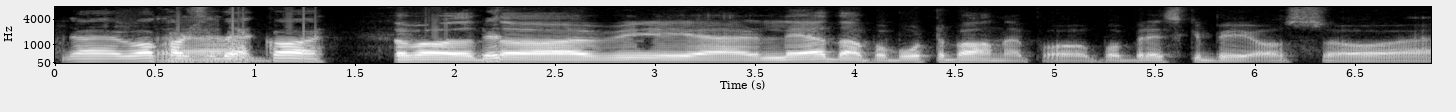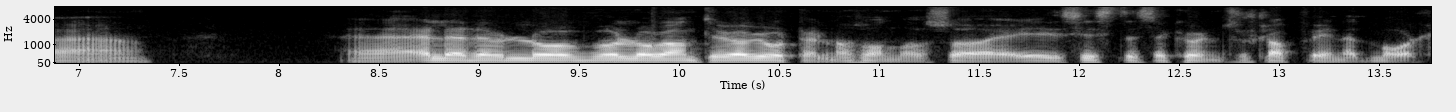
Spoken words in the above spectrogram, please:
det var kanskje det. Hva, Det var da vi leda på bortebane på, på Briskeby, og så eh, Eller det lå, lå an til uavgjort eller noe sånt, og så i siste sekund så slapp vi inn et mål.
